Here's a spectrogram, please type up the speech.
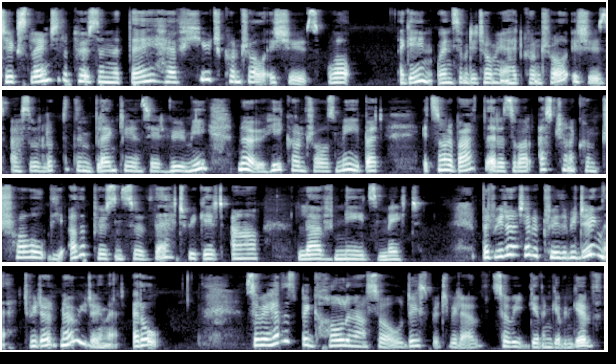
to explain to the person that they have huge control issues. Well, again, when somebody told me I had control issues, I sort of looked at them blankly and said, Who, me? No, he controls me. But it's not about that. It's about us trying to control the other person so that we get our love needs met. But we don't have a clue that we're doing that. We don't know we're doing that at all. So we have this big hole in our soul, desperate to be loved. So we give and give and give.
